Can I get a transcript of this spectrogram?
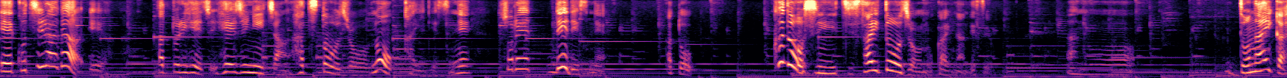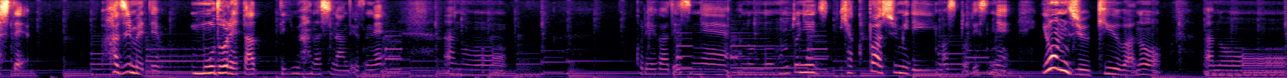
えー、こちらが、えー、服部平次平次兄ちゃん初登場の回ですね。それでですねあと工藤新一再登場の回なんですよ、どないかして初めて戻れたっていう話なんですね。あのー、これがですねあのもう本当に100%趣味で言いますとですね49話のあの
